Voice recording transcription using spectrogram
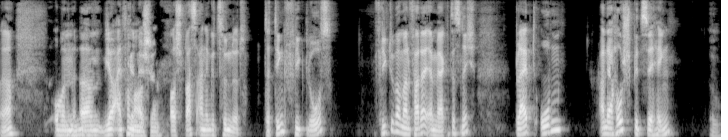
ja. Und mhm. ähm, wir einfach mal aus, aus Spaß eine gezündet. Das Ding fliegt los, fliegt über meinen Vater, er merkt es nicht, bleibt oben an der Hausspitze hängen. Oh.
